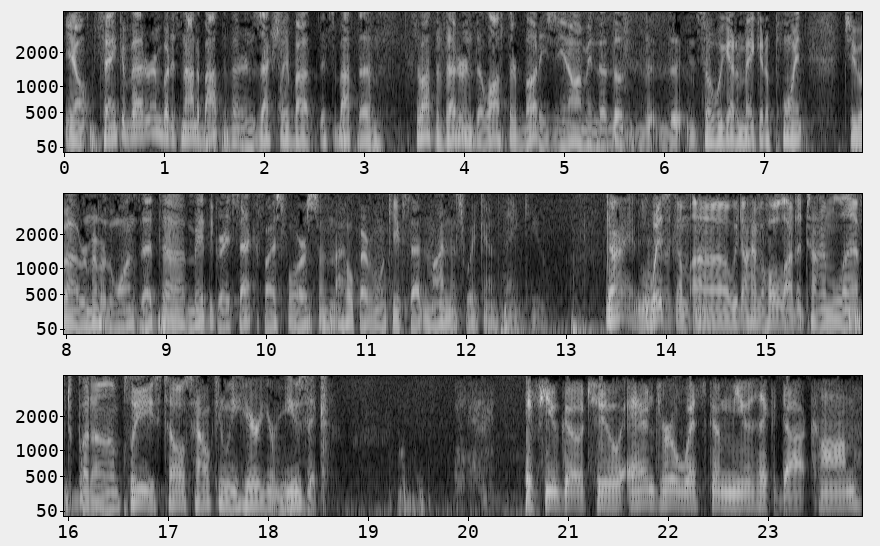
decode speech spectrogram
you know, thank a veteran. But it's not about the veterans; it's actually about it's about the it's about the veterans that lost their buddies. You know, I mean, the, the, the, the, so we got to make it a point to uh, remember the ones that uh, made the great sacrifice for us, and I hope everyone keeps that in mind this weekend. Thank you. All right, Wiscombe. Uh, we don't have a whole lot of time left, but um, please tell us how can we hear your music? If you go to andrewwiscommusic.com,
